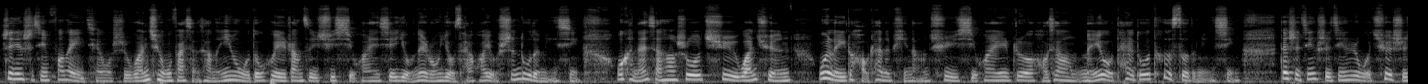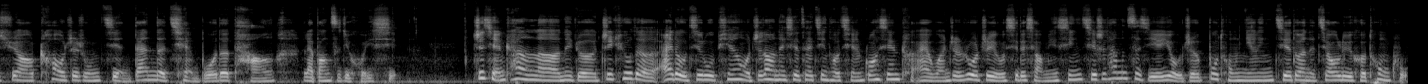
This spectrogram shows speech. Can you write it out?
这件事情放在以前我是完全无法想象的，因为我都会让自己去喜欢一些有内容、有才华、有深度的明星。我很难想象说去完全为了一个好看的皮囊去喜欢一个好像没有太多特色的明星。但是今时今日，我确实需要靠这种简单的、浅薄的糖来帮自己回血。之前看了那个 GQ 的 idol 纪录片，我知道那些在镜头前光鲜可爱、玩着弱智游戏的小明星，其实他们自己也有着不同年龄阶段的焦虑和痛苦。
